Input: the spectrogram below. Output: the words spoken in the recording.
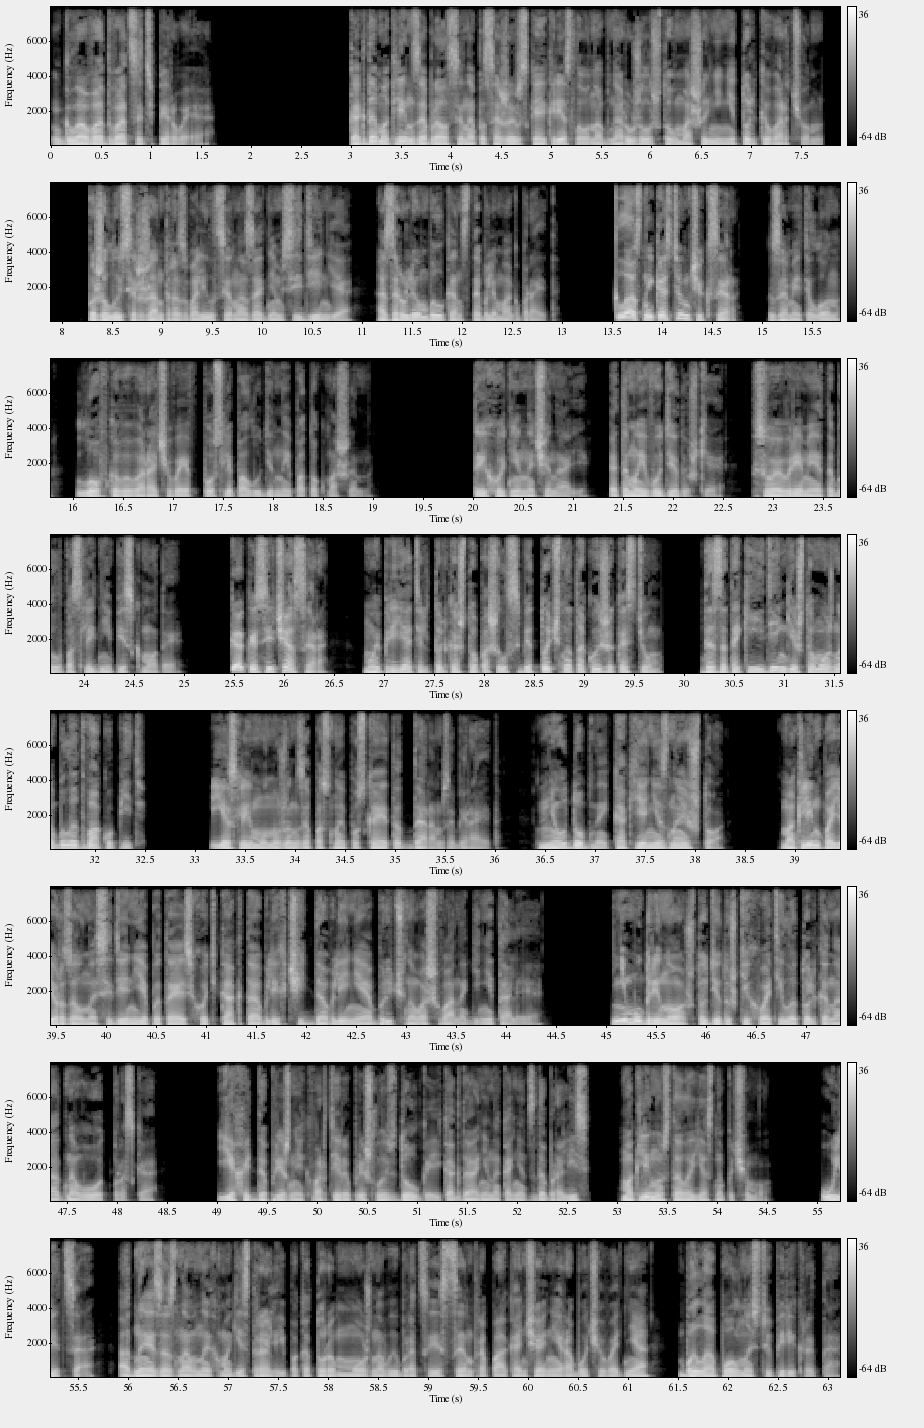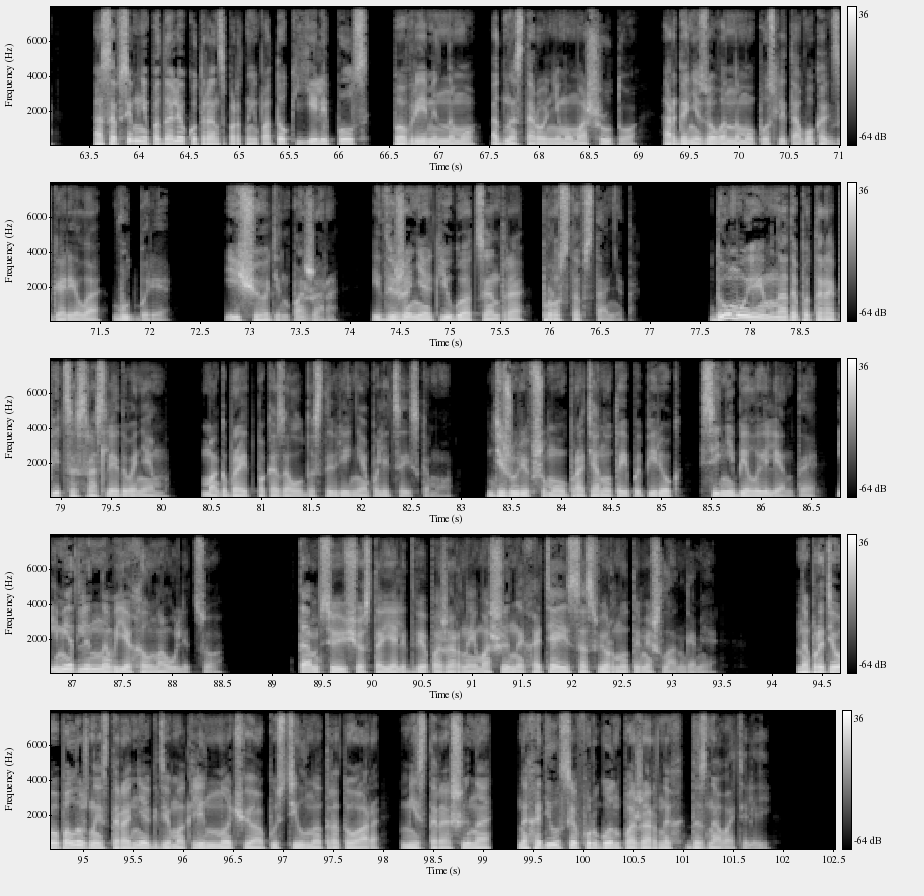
Глава 21. Когда Маклин забрался на пассажирское кресло, он обнаружил, что в машине не только ворчун. Пожилой сержант развалился на заднем сиденье, а за рулем был констебль Макбрайт. «Классный костюмчик, сэр», — заметил он, ловко выворачивая в послеполуденный поток машин. «Ты хоть не начинай. Это моего дедушки. В свое время это был последний писк моды». «Как и сейчас, сэр. Мой приятель только что пошил себе точно такой же костюм, да за такие деньги, что можно было два купить. Если ему нужен запасной, пускай этот даром забирает. Неудобный, как я не знаю что. Маклин поерзал на сиденье, пытаясь хоть как-то облегчить давление брючного шва на гениталии. Не мудрено, что дедушке хватило только на одного отпрыска. Ехать до прежней квартиры пришлось долго, и когда они наконец добрались, Маклину стало ясно почему. Улица, Одна из основных магистралей, по которым можно выбраться из центра по окончании рабочего дня, была полностью перекрыта. А совсем неподалеку транспортный поток еле полз по временному одностороннему маршруту, организованному после того, как сгорело в Удборе. Еще один пожар, и движение к югу от центра просто встанет. «Думаю, им надо поторопиться с расследованием», Макбрайт показал удостоверение полицейскому дежурившему у протянутой поперек сине-белой ленты, и медленно въехал на улицу. Там все еще стояли две пожарные машины, хотя и со свернутыми шлангами. На противоположной стороне, где Маклин ночью опустил на тротуар мистера Шина, находился фургон пожарных дознавателей.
